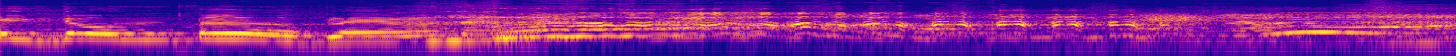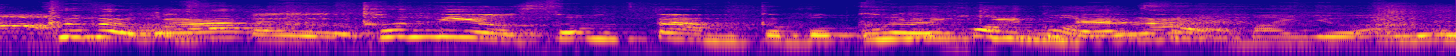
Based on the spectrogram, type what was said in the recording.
ยดนเติบแล้วนะ แข็งแล้วคือแบบว่าข้าวเหนียวส้มตำกับบ่เคยกินได้ละ มาเยอะอะลูก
